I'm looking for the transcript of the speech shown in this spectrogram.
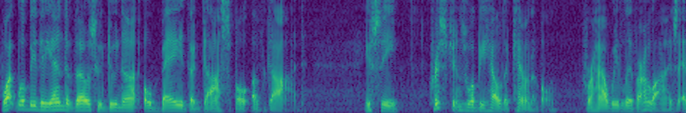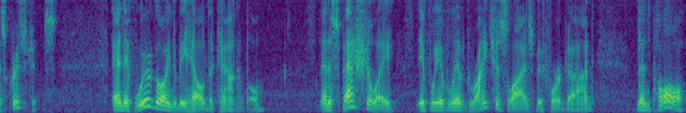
what will be the end of those who do not obey the gospel of God? You see, Christians will be held accountable for how we live our lives as Christians. And if we're going to be held accountable, and especially if we have lived righteous lives before God, then Paul,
